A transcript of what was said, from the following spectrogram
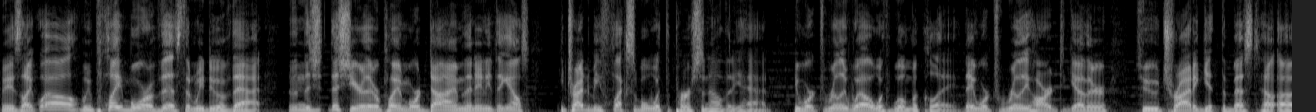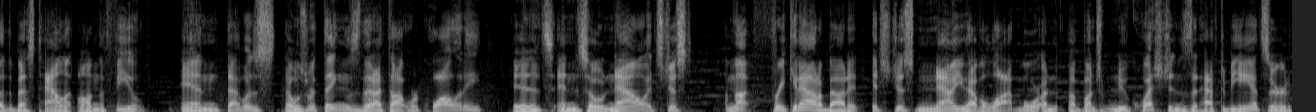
And he's like, well, we play more of this than we do of that. And then this, this year they were playing more dime than anything else. He tried to be flexible with the personnel that he had. He worked really well with Will McClay. They worked really hard together to try to get the best uh, the best talent on the field, and that was those were things that I thought were quality. It's and so now it's just I'm not freaking out about it. It's just now you have a lot more a, bunch of new questions that have to be answered,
